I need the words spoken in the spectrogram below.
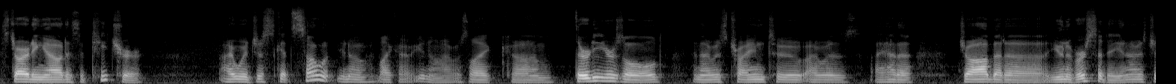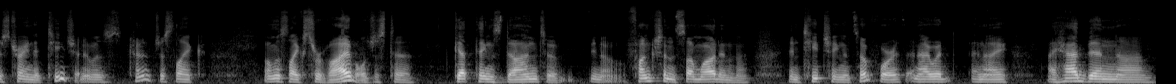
starting out as a teacher, I would just get so, you know, like, I, you know, I was like um, 30 years old and I was trying to, I was, I had a job at a university and I was just trying to teach and it was kind of just like, almost like survival just to get things done, to, you know, function somewhat in the, in teaching and so forth. And I would, and I, I had been um,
